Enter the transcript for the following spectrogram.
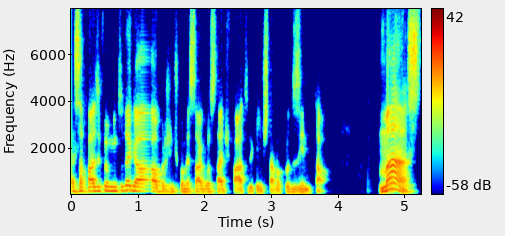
essa fase foi muito legal para a gente começar a gostar de fato do que a gente estava produzindo e tal. Mas,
